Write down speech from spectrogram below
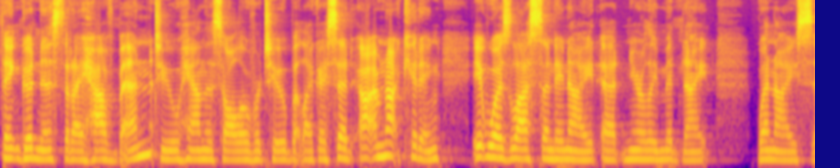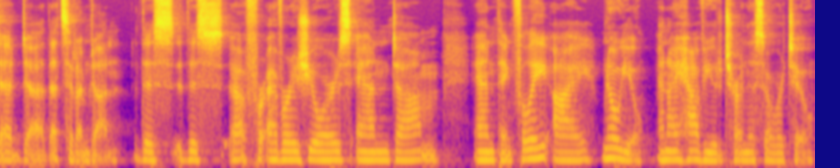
thank goodness that I have Ben to hand this all over to. But like I said, I'm not kidding. It was last Sunday night at nearly midnight when I said, uh, "That's it, I'm done. This this uh, forever is yours." And um, and thankfully, I know you and I have you to turn this over to.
